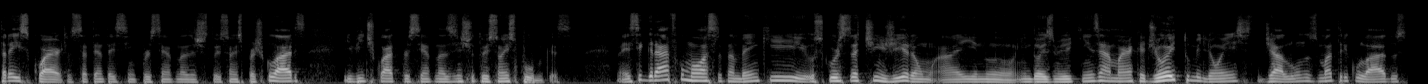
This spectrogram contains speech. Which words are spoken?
3 quartos, 75% nas instituições particulares e 24% nas instituições públicas. Esse gráfico mostra também que os cursos atingiram aí no, em 2015 a marca de 8 milhões de alunos matriculados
